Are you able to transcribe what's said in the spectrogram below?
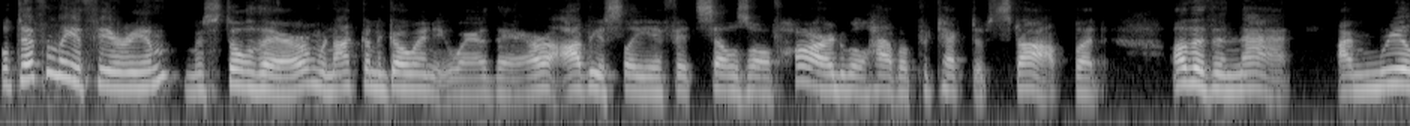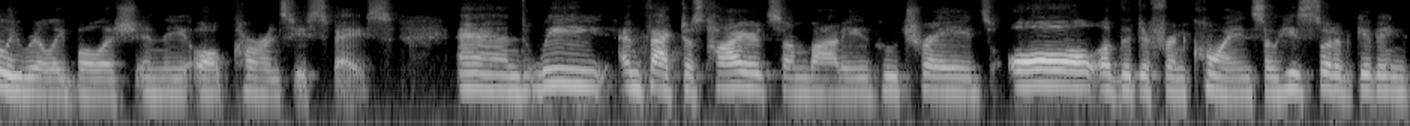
Well, definitely Ethereum. We're still there. We're not going to go anywhere there. Obviously, if it sells off hard, we'll have a protective stop. But other than that, I'm really, really bullish in the alt currency space. And we, in fact, just hired somebody who trades all of the different coins. So he's sort of giving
